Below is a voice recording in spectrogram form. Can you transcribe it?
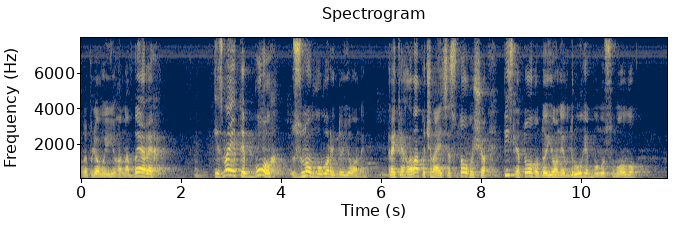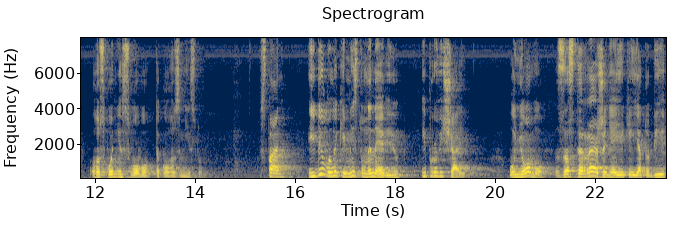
випльовує його на берег. І знаєте, Бог знов говорить до Йони. Третя глава починається з того, що після того до Йони вдруге було слово, Господнє слово такого змісту. Встань і йди в велике місто Неневію і провіщай. У ньому застереження, яке я тобі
